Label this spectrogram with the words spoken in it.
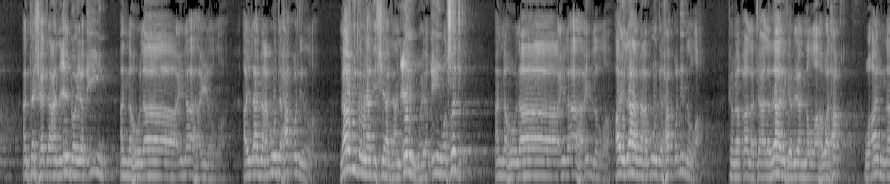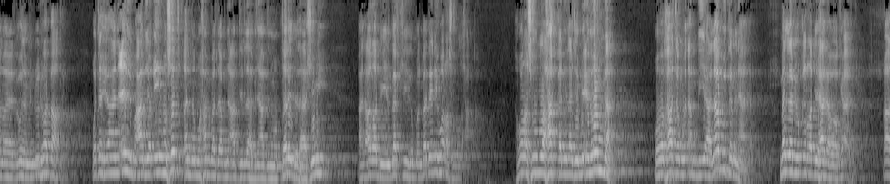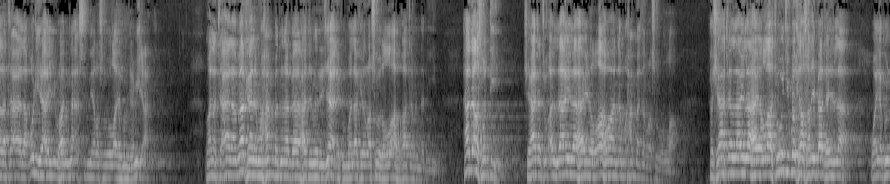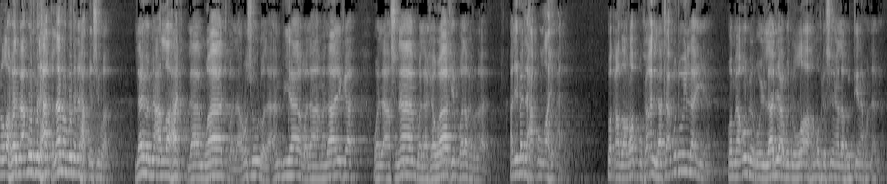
أن تشهد عن علم ويقين أنه لا إله إلا الله أي لا معبود حق إلا الله لا بد من هذه الشهادة عن علم ويقين وصدق أنه لا إله إلا الله أي لا معبود حق إلا الله. كما قال تعالى ذلك بأن الله هو الحق وأن ما يدعون من دونه هو الباطل. وتشهد عن علم وعن يقين وصدق أن محمد بن عبد الله بن عبد المطلب الهاشمي العربي المكي ثم المدني هو رسول الله حقا. هو رسول الله حقا إلى جميع الأمة وهو خاتم الأنبياء لا بد من هذا. من لم يقر بهذا هو كافر. قال تعالى قل يا أيها الناس إني رسول الله لكم جميعا. قال تعالى ما كان محمد أبا أحد من رجالكم ولكن رسول الله خاتم النبيين. هذا أصل الدين. شهادة أن لا إله إلا الله وأن محمدا رسول الله. فشهادة أن لا إله إلا الله توجب إخلاص العبادة لله. وأن يكون الله هو المعبود بالحق. لا معبود بالحق سواه. لا يعبد مع الله حد لا أموات ولا رسل ولا أنبياء ولا ملائكة ولا أصنام ولا كواكب ولا غير ذلك. العبادة حق الله وحده. وقضى ربك ألا تعبدوا إلا إياه. وما أمروا إلا ليعبدوا الله مخلصين له الدين حنفاء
